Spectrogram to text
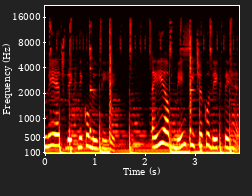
mAh देखने को मिलती है। आइए अब मेन फीचर को देखते हैं।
